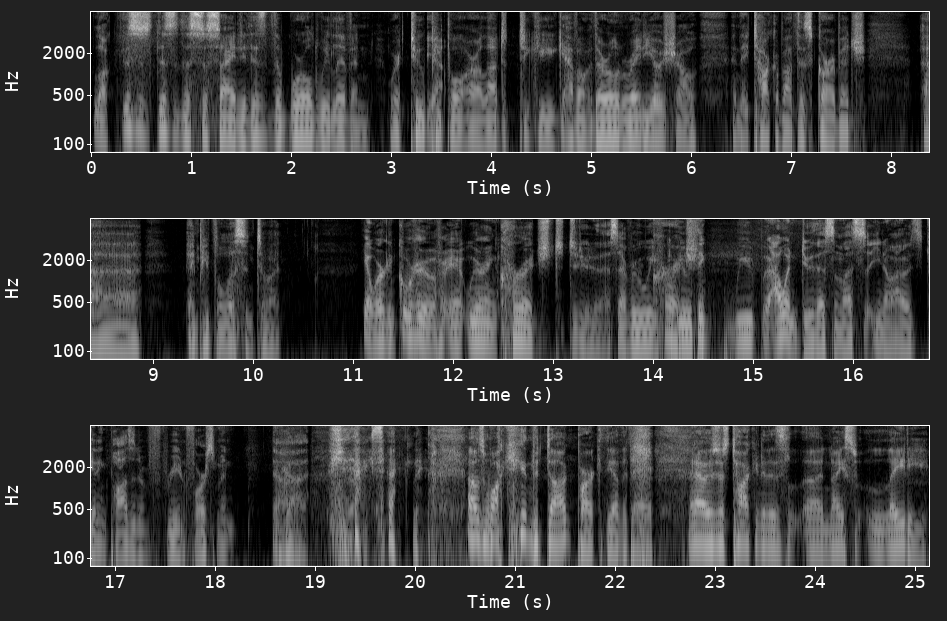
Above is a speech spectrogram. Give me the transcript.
Look, this is this is the society. This is the world we live in, where two Yeah. people are allowed to t- have a, their own radio show, and they talk about this garbage, uh, and people listen to it. Yeah, we're we're we're encouraged to do this every week. We think we I wouldn't do this unless you know I was getting positive reinforcement. Uh, yeah, exactly. I was walking in the dog park the other day, and I was just talking to this uh, nice lady,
